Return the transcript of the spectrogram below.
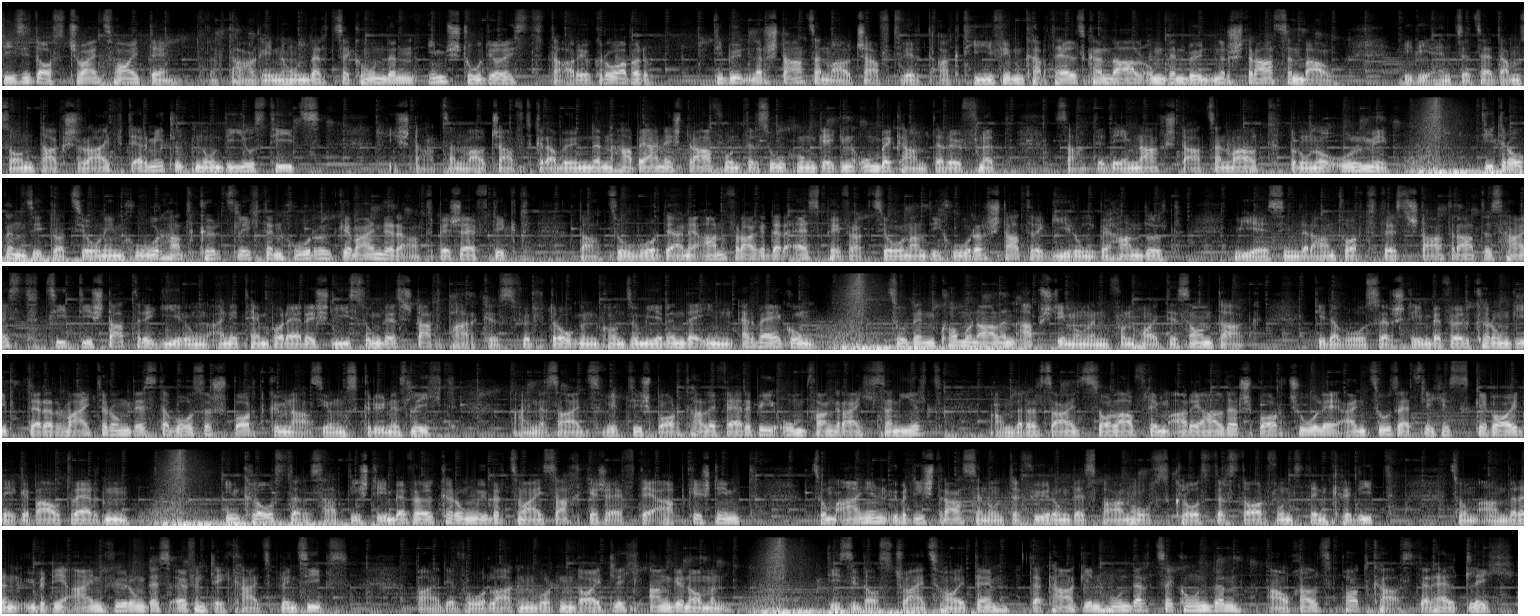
Die Südostschweiz heute. Der Tag in 100 Sekunden. Im Studio ist Dario Grober. Die Bündner Staatsanwaltschaft wird aktiv im Kartellskandal um den Bündner Straßenbau. Wie die NZZ am Sonntag schreibt, ermittelt nun die Justiz. Die Staatsanwaltschaft Graubünden habe eine Strafuntersuchung gegen Unbekannt eröffnet, sagte demnach Staatsanwalt Bruno Ulmi. Die Drogensituation in Chur hat kürzlich den Churer Gemeinderat beschäftigt. Dazu wurde eine Anfrage der SP-Fraktion an die Churer Stadtregierung behandelt. Wie es in der Antwort des Stadtrates heißt, zieht die Stadtregierung eine temporäre Schließung des Stadtparkes für Drogenkonsumierende in Erwägung. Zu den kommunalen Abstimmungen von heute Sonntag. Die Davoser Stimmbevölkerung gibt der Erweiterung des Davoser Sportgymnasiums grünes Licht. Einerseits wird die Sporthalle Ferbi umfangreich saniert, andererseits soll auf dem Areal der Sportschule ein zusätzliches Gebäude gebaut werden. In Klosters hat die Stimmbevölkerung über zwei Sachgeschäfte abgestimmt. Zum einen über die Straßenunterführung des Bahnhofs Klostersdorf und den Kredit, zum anderen über die Einführung des Öffentlichkeitsprinzips. Beide Vorlagen wurden deutlich angenommen. Die Südostschweiz heute, der Tag in 100 Sekunden, auch als Podcast erhältlich.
